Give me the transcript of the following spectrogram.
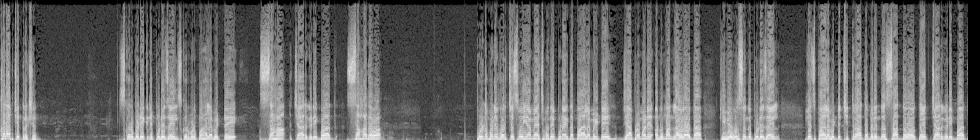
खराब क्षेत्ररक्षक. स्कोरबोर्ड एकने पुढे जाईल. स्कोरबोर्ड पाहायला भेटतंय. सहा चार गडी बाद. सहा धावा. पूर्णपणे वर्चस्व या मॅच मध्ये पुन्हा एकदा पाहायला मिळते. ज्याप्रमाणे अनुमान लावला होता की वेवूर संघ पुढे जाईल. हेच पाहायला भेटते. चित्र आतापर्यंत सात धावा होत आहेत. चार गडी बाद.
